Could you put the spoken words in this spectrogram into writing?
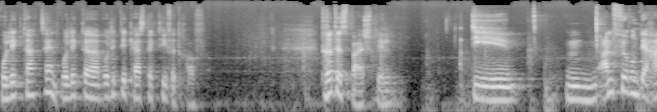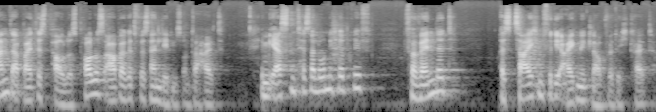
Wo liegt der Akzent? Wo liegt, der, wo liegt die Perspektive drauf? Drittes Beispiel die hm, Anführung der Handarbeit des Paulus. Paulus arbeitet für seinen Lebensunterhalt. Im ersten Thessalonicher Brief verwendet als Zeichen für die eigene Glaubwürdigkeit.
